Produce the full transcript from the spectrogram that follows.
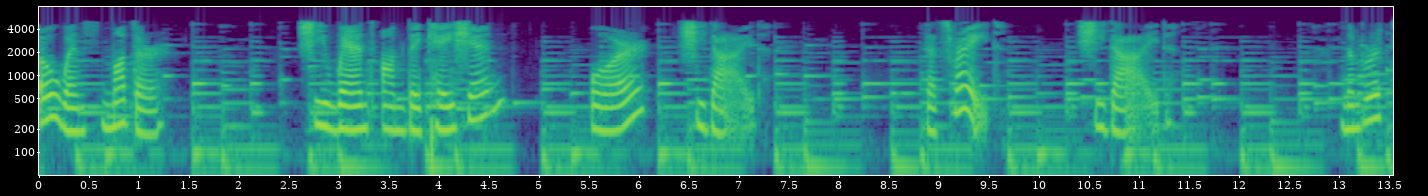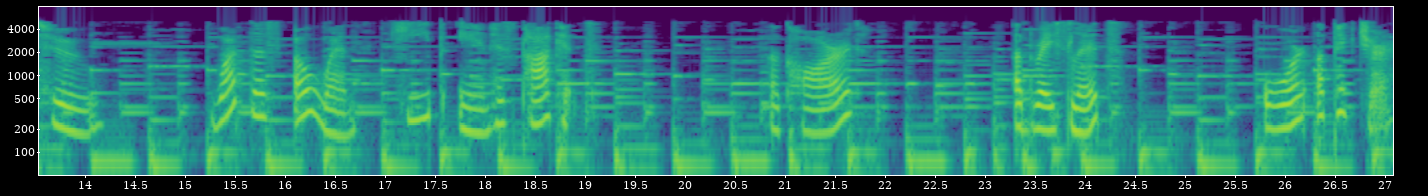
Owen's mother? She went on vacation or she died. That's right. She died. Number two. What does Owen keep in his pocket? A card, a bracelet, or a picture?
